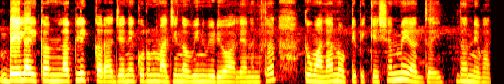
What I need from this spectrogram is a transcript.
बेल आयकनला क्लिक करा जेणेकरून माझी नवीन व्हिडिओ आल्यानंतर तुम्हाला नोटिफिकेशन मिळत जाईल. धन्यवाद.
